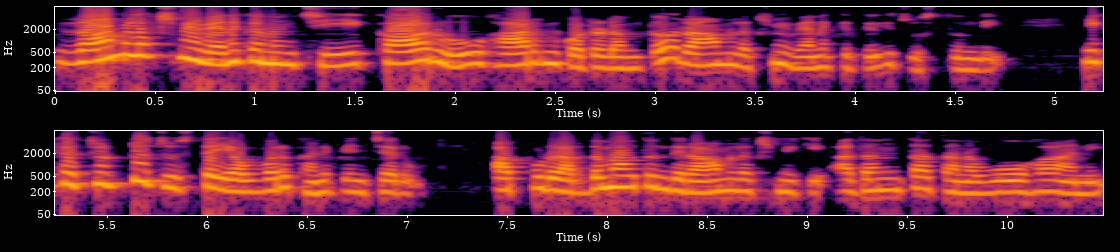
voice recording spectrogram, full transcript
రామలక్ష్మి వెనక నుంచి కారు హార్న్ కొట్టడంతో రామలక్ష్మి వెనక్కి తిరిగి చూస్తుంది. ఇక చుట్టూ చూస్తే ఎవ్వరు కనిపించరు. అప్పుడు అర్థమవుతుంది రామలక్ష్మికి అదంతా తన ఊహ అని.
